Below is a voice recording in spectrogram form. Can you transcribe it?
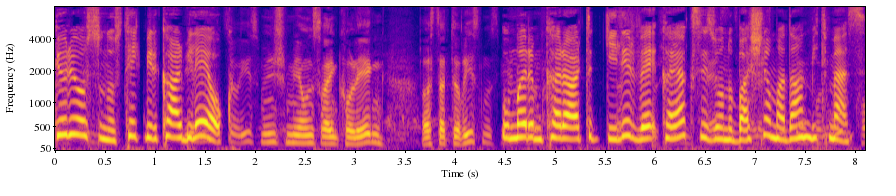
görüyorsunuz tek bir kar bile yok. Umarım kar artık gelir ve kayak sezonu başlamadan bitmez.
